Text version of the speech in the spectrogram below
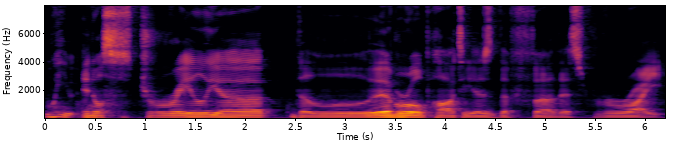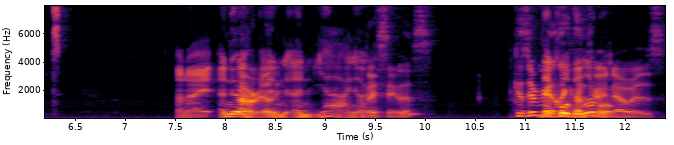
wait, in Australia, the Liberal Party is the furthest right, and I and Oh, really? and, and yeah, I know Did I say this? Because every They're other called the country I liberal- know is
